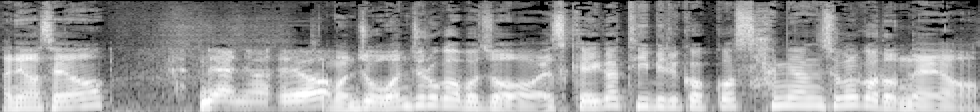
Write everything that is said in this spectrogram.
안녕하세요. 네, 안녕하세요. 먼저 원주로 가보죠. SK가 DB를 꺾고 3연승을 거뒀네요.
